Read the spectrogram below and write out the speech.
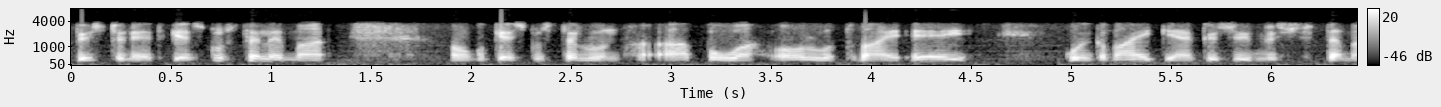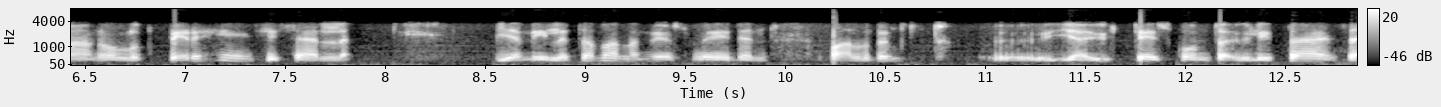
pystyneet keskustelemaan, onko keskustelun apua ollut vai ei, kuinka vaikea kysymys tämä on ollut perheen sisällä? Ja millä tavalla myös meidän palvelut ja yhteiskunta ylipäänsä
